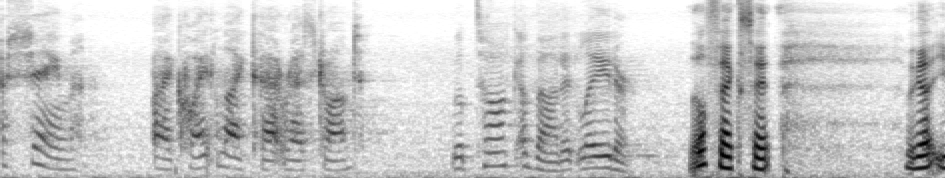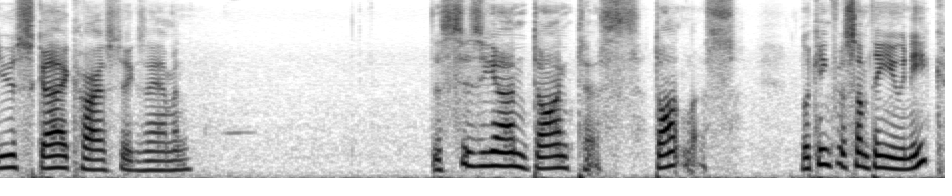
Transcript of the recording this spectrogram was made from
A shame. I quite liked that restaurant. We'll talk about it later. They'll fix it. We got used sky cars to examine. The Sizion Dauntless. Dauntless. Looking for something unique?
